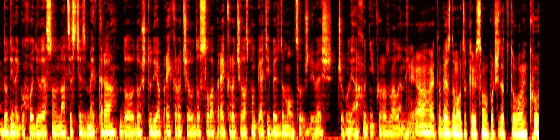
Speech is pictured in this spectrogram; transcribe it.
do Dinego chodil, ja som na ceste z metra do, do štúdia prekročil, doslova prekročil aspoň piatich bezdomovcov vždy, vieš, čo boli na chodníku rozvalení. Ja, aj to bezdomovcov, keby som mohol počítať túto vojenku.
